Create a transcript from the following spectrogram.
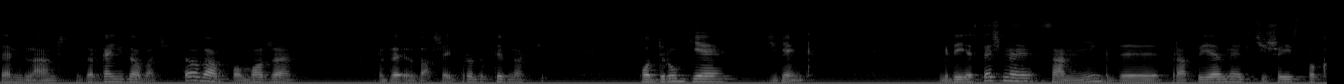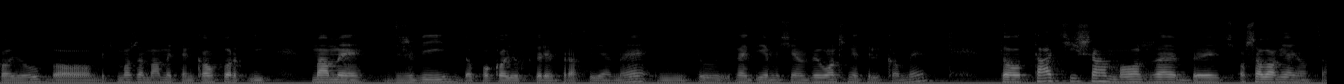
ten lunch zorganizować. To Wam pomoże w Waszej produktywności. Po drugie, dźwięk. Gdy jesteśmy sami, gdy pracujemy w ciszy i spokoju, bo być może mamy ten komfort i mamy drzwi do pokoju, w którym pracujemy i tu znajdujemy się wyłącznie tylko my, to ta cisza może być oszałamiająca.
